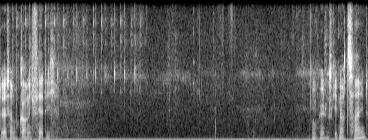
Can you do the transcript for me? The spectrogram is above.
der ist ja noch gar nicht fertig. Okay, das geht nach Zeit.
